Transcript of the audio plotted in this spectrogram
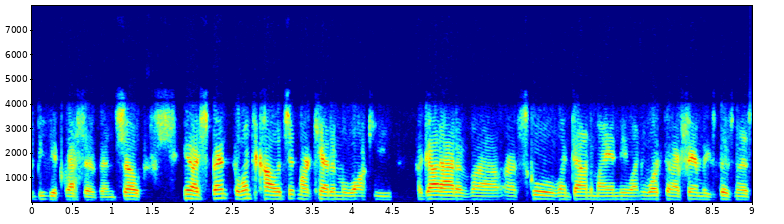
to be aggressive. And so, you know, I spent, I went to college at Marquette in Milwaukee. I got out of uh, uh, school, went down to Miami, went and worked in our family's business,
